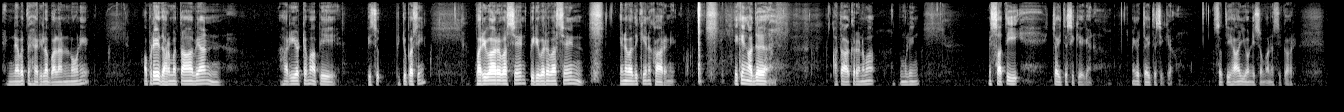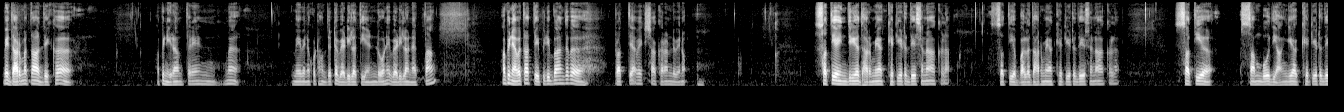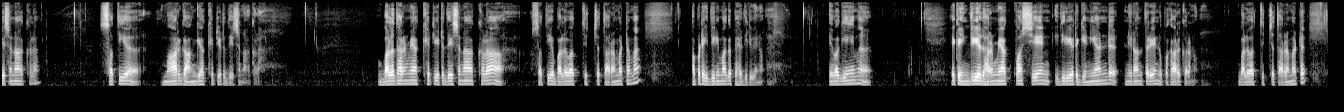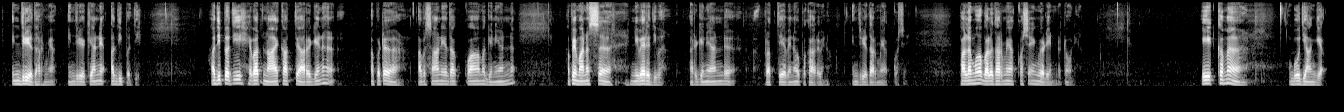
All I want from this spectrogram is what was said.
නැවත හැරිලා බලන්න ඕනේ අපේ ධර්මතාවයන් හරියටම අපේ පිටුපසින් පරිවාර වශයෙන්, පිරිවර වශයෙන් එනවද කියන කාරණේ. එකෙන් අද කතා කරනවා මුලින් මේ සති චෛතසිකය ගැන. මේක චෛතසිකය. සතිහා යෝනිසෝ මනසිකාරය. මේ ධර්මතා දෙක අපි නිරන්තරයෙන්ම මේ වෙනකොට හොඳට වැඩිලා තියෙන්න ඕනේ. වැඩිලා නැත්නම් අපි නැවතත් ඒ පිළිබඳව ප්‍රත්‍යවේක්ෂා කරන්න වෙනවා. සතිය ඉන්ද්‍රිය ධර්මයක් හැටියට දේශනා කළා. සතිය බල ධර්මයක් හැටියට දේශනා කළා. සතිය සම්බෝධි අංගයක් හැටියට දේශනා කළා. සතිය මාර්ග අංගයක් හැටියට දේශනා කළා. බල ධර්මයක් හැටියට දේශනා කළා. සතිය බලවත් වෙච්ච තරමටම අපට ඉදිරි මඟ පැහැදිලි වෙනවා. ඒ වගේම ඒක ඉන්ද්‍රිය ධර්මයක් වශයෙන් ඉදිරියට ගෙනියන්න නිරන්තරයෙන් උපකාර කරනවා. බලවත් වෙච්ච තරමට ඉන්ද්‍රිය ධර්මයක්. ඉන්ද්‍රිය කියන්නේ අධිපති. අධිපති එවත් නායකත්වය අරගෙන අපට අවසානය දක්වාම ගෙනියන්න අපේ මනස නිවැරදිව අරගෙන යන්න ප්‍රත්‍ය වෙන උපකාර වෙනවා. ඉන්ද්‍රිය ධර්මයක් වශයෙන්. පළමුව බල ධර්මයක් වශයෙන් වැඩෙන්නට ඕනේ. ඒකම බෝධ්‍යාංගයක්.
